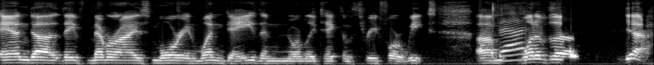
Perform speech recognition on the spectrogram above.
And uh, they've memorized more in one day than normally take them three four weeks. Um, That- one of the yeah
